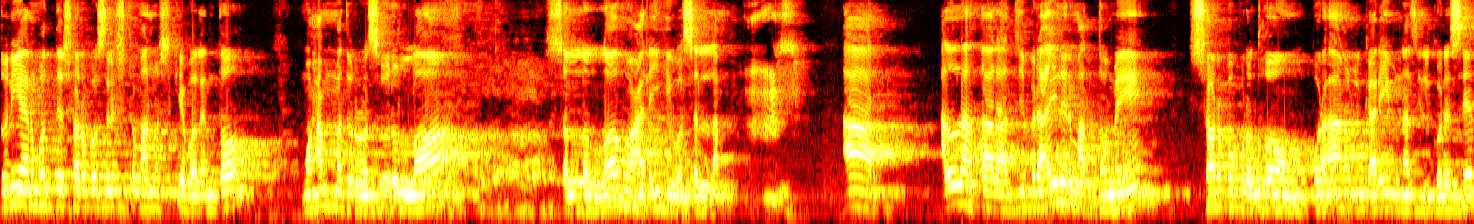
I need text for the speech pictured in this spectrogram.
দুনিয়ার মধ্যে সর্বশ্রেষ্ঠ মানুষকে বলেন তো? মোহাম্মদুর রসুল্লাহ সাল্লাহ আলিহি ওয়াসাল্লাম। আর আল্লাহ তালা জিব্রাইলের মাধ্যমে সর্বপ্রথম কোরআনুল করিম নাজিল করেছেন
